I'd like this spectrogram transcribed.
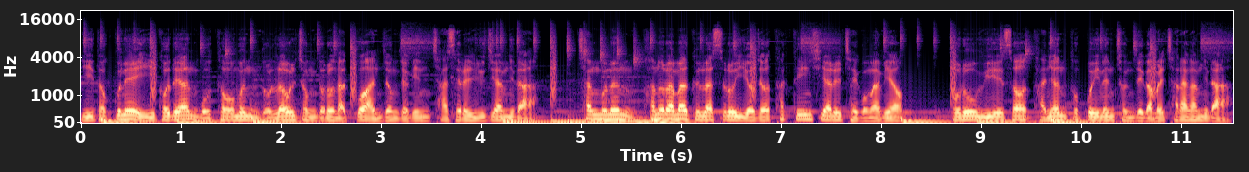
이 덕분에 이 거대한 모터홈은 놀라울 정도로 낮고 안정적인 자세를 유지합니다. 창문은 파노라마 글라스로 이어져 탁 트인 시야를 제공하며 도로 위에서 단연 돋보이는 존재감을 자랑합니다.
